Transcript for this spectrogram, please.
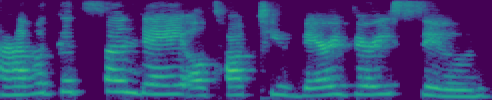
have a good Sunday. I'll talk to you very, very soon.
